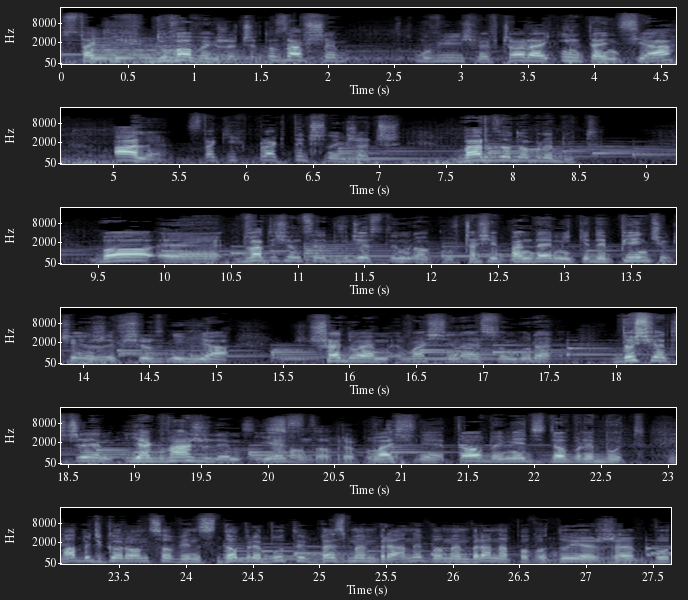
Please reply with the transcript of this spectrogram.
z takich duchowych rzeczy to zawsze mówiliśmy wczoraj intencja, ale z takich praktycznych rzeczy bardzo dobre buty. Bo e, w 2020 roku, w czasie pandemii, kiedy pięciu księży, wśród nich ja, szedłem właśnie na Jasną Górę, doświadczyłem, jak ważnym jest Są dobre buty. właśnie to, by mieć dobry but. Ma być gorąco, więc dobre buty bez membrany, bo membrana powoduje, że but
